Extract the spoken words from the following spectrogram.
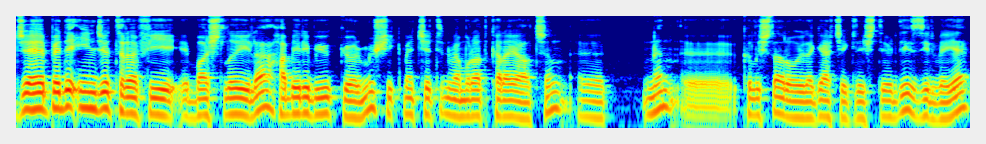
CHP'de ince trafiği başlığıyla haberi büyük görmüş. Hikmet Çetin ve Murat Karayalçın'ın e, Kılıçdaroğlu'yla gerçekleştirdiği zirveye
